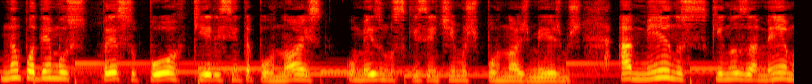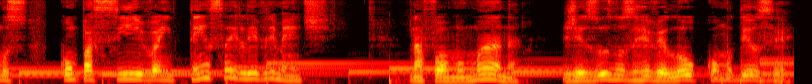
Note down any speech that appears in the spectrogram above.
não podemos pressupor que Ele sinta por nós o mesmo que sentimos por nós mesmos, a menos que nos amemos compassiva, intensa e livremente. Na forma humana, Jesus nos revelou como Deus é.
